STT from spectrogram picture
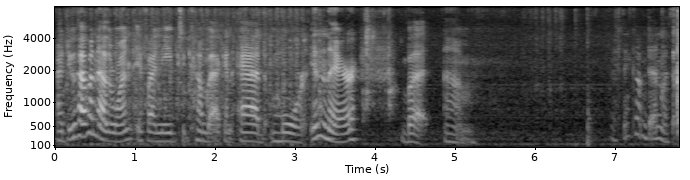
I do have another one if I need to come back and add more in there, but um, I think I'm done with it.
